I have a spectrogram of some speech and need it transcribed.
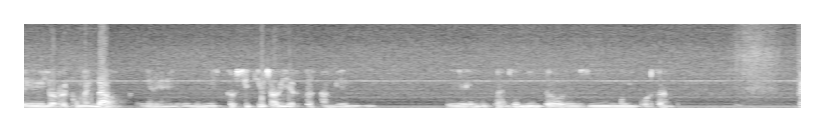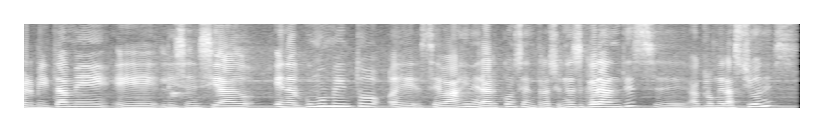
eh, lo recomendado. Eh, en estos sitios abiertos también el distanciamiento es muy importante. Permítame, licenciado, ¿en algún momento se va a generar concentraciones grandes, aglomeraciones?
